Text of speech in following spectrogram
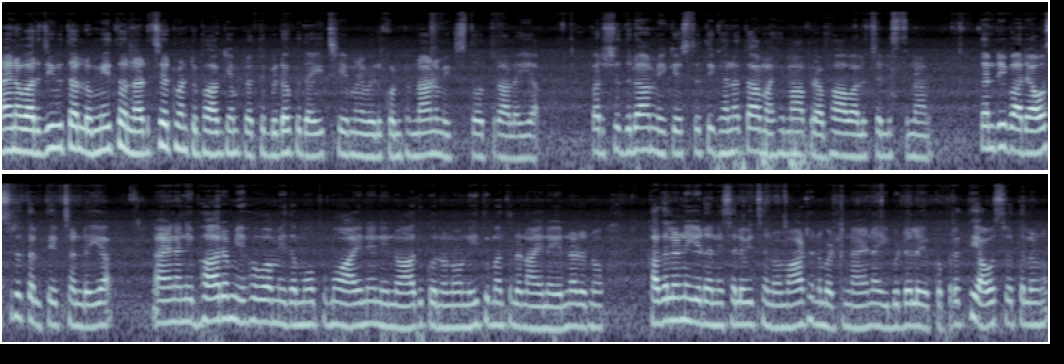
ఆయన వారి జీవితాల్లో మీతో నడిచేటువంటి భాగ్యం ప్రతి బిడకు దయచేయమని వేడుకుంటున్నాను. మీకు స్తోత్రాలయ్యా. పరిశుద్ధుడా మీకే స్థుతి ఘనత మహిమ ప్రభావాలు చెల్లిస్తున్నాను. తండ్రి వారి అవసరతలు తీర్చండి అయ్యా. ఆయన నీ భారం యహోవా మీద మోపము. ఆయనే నిన్ను ఆదుకొనును. నీతిమంతులను ఆయన ఎన్నడను కదలనీయడని సెలవిచ్చిన. మాటను బట్టి నాయన ఈ బిడ్డల యొక్క ప్రతి అవసరతలను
